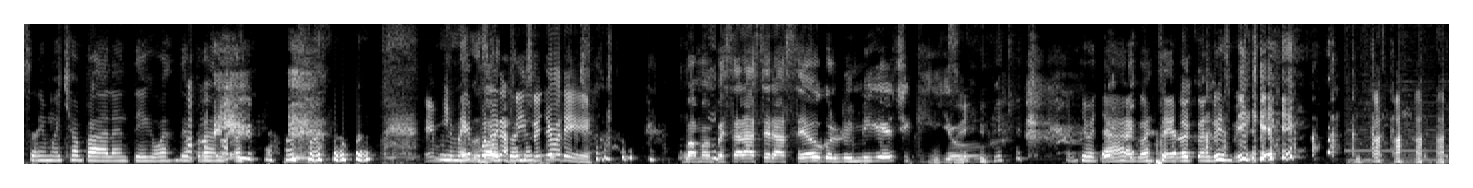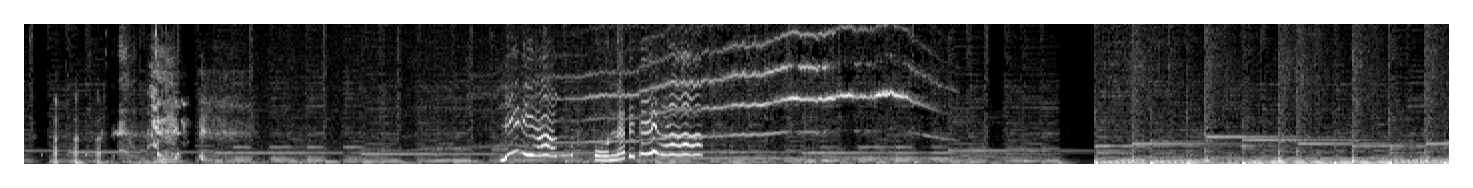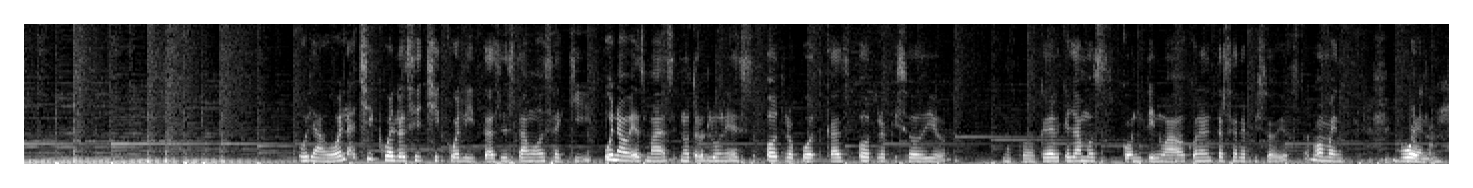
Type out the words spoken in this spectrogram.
Soy muy chapada a la antigua, de pronto. En mi Me tiempo era así, señores. Vamos a empezar a hacer aseo con Luis Miguel, chiquillo. Yo ya hago aseo con Luis Miguel. Miriam, pon la tetera. Hola, hola chicuelos y chicuelitas, estamos aquí una vez más en otro lunes, otro podcast, otro episodio. No puedo creer que hayamos continuado con el tercer episodio hasta el momento. Bueno,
